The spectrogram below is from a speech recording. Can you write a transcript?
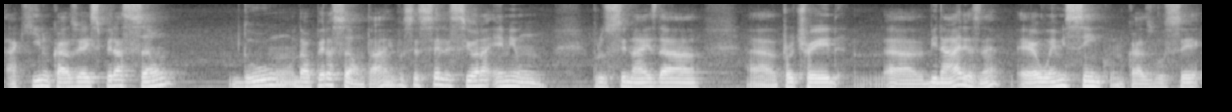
aqui no caso é a expiração do, da operação, tá? E você seleciona M1 para os sinais da uh, ProTrade uh, binárias, né? É o M5, no caso você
